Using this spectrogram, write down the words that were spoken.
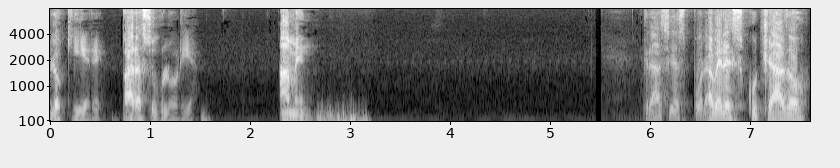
lo quiere para su gloria. Amén. Gracias por haber escuchado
